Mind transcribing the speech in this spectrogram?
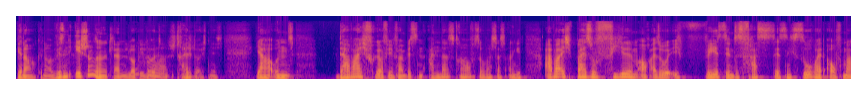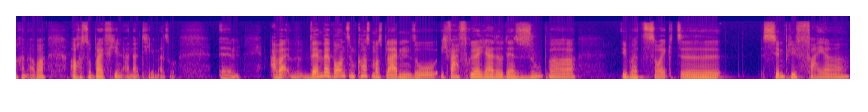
Genau, genau. Wir sind eh schon so eine kleine Lobby, Leute. Ja. Streitet euch nicht. Ja, und da war ich früher auf jeden Fall ein bisschen anders drauf, so was das angeht. Aber ich bei so vielem auch, also ich will jetzt den, das Fass jetzt nicht so weit aufmachen, aber auch so bei vielen anderen Themen. Also, ähm, aber wenn wir bei uns im Kosmos bleiben, so, ich war früher ja so der super überzeugte Simplifier,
